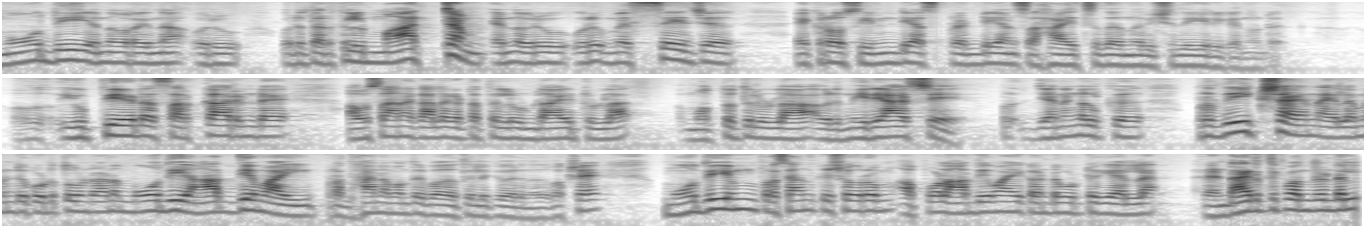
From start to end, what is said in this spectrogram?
മോദി എന്ന് പറയുന്ന ഒരു ഒരു തരത്തിൽ മാറ്റം എന്നൊരു ഒരു മെസ്സേജ് അക്രോസ് ഇന്ത്യ സ്പ്രെഡ് ചെയ്യാൻ സഹായിച്ചതെന്ന് വിശദീകരിക്കുന്നുണ്ട്. യു പി എയുടെ സർക്കാരിന്റെ അവസാന കാലഘട്ടത്തിൽ ഉണ്ടായിട്ടുള്ള മൊത്തത്തിലുള്ള ഒരു നിരാശയെ ജനങ്ങൾക്ക് പ്രതീക്ഷ എന്ന എലമെന്റ് കൊടുത്തുകൊണ്ടാണ് മോദി ആദ്യമായി പ്രധാനമന്ത്രി പദത്തിലേക്ക് വരുന്നത്. പക്ഷേ മോദിയും പ്രശാന്ത് കിഷോറും അപ്പോൾ ആദ്യമായി കണ്ടുമുട്ടുകയല്ല. രണ്ടായിരത്തി പന്ത്രണ്ടിൽ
